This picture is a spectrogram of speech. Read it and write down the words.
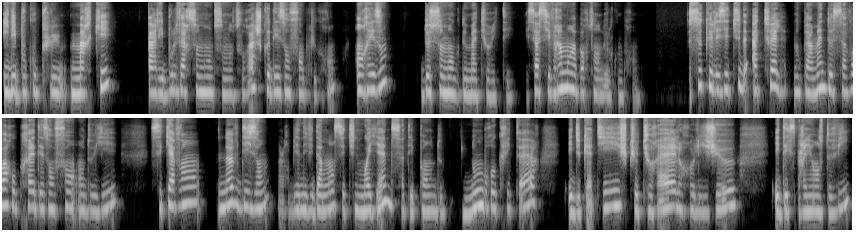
Il est beaucoup plus marqué par les bouleversements de son entourage que des enfants plus grands, en raison de ce manque de maturité. Et ça, c'est vraiment important de le comprendre. Ce que les études actuelles nous permettent de savoir auprès des enfants endeuillés, c'est qu'avant 9-10 ans, alors bien évidemment c'est une moyenne, ça dépend de nombreux critères éducatifs, culturels, religieux, et d'expérience de vie,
